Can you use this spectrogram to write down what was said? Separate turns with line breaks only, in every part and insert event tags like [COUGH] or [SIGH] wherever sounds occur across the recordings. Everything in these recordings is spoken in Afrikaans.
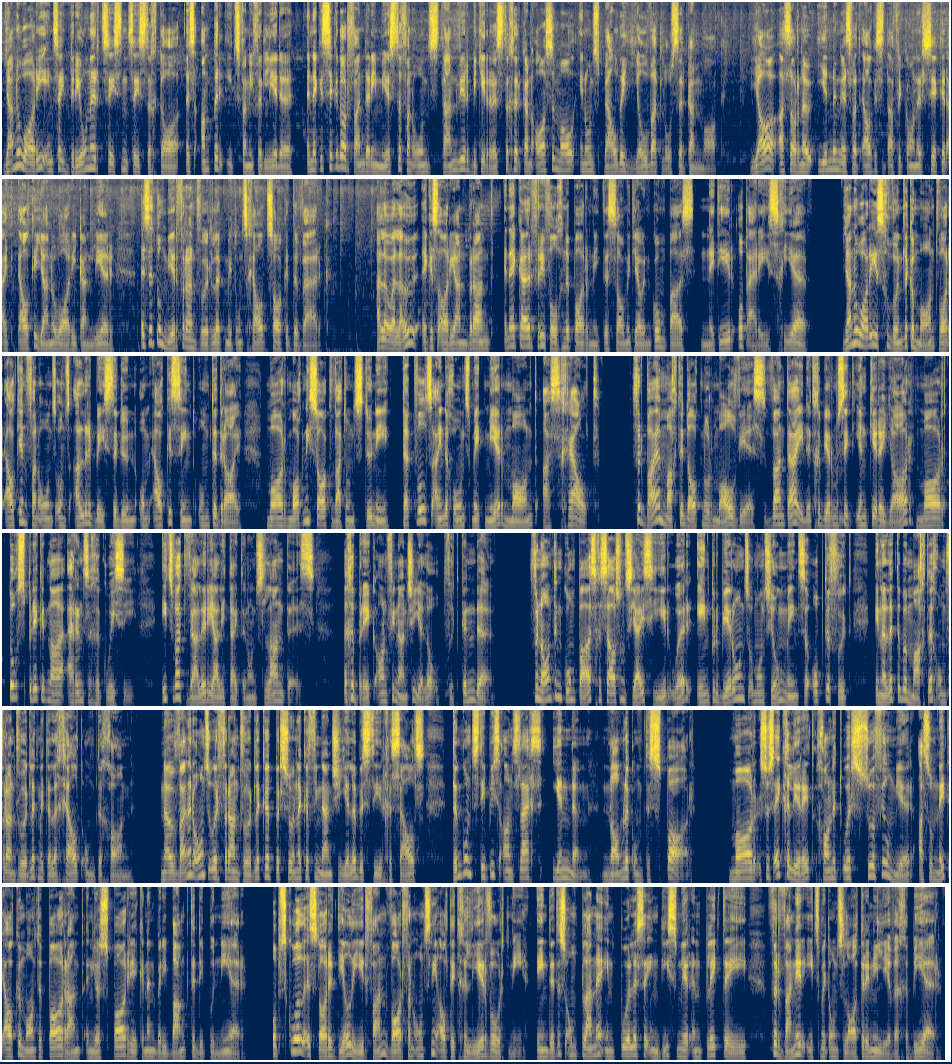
Januarie en sy 366 dae is amper iets van die verlede en ek is seker daarvan dat die meeste van ons dan weer bietjie rustiger kan asemhaal en ons belde heelwat losser kan maak. Ja, as daar nou een ding is wat elke Suid-Afrikaner seker uit elke Januarie kan leer, is dit om meer verantwoordelik met ons geld sake te werk. Hallo hallo, ek is Adrian Brandt en ek kuier vir die volgende paar minute saam met jou in Kompas net hier op RSG. Januarie is gewoonlik 'n maand waar elkeen van ons ons allerbeste doen om elke sent om te draai, maar maak nie saak wat ons doen nie, dikwels eindig ons met meer maand as geld. Vir baie mag dit dalk normaal wees, want hey, dit gebeur mos net een keer 'n jaar, maar tog spreek dit na 'n ernstige kwessie, iets wat wel 'n realiteit in ons land is, 'n gebrek aan finansiële opvoedkunde. Vanaand in Kompas gesels ons juis hieroor en probeer ons om ons jong mense op te voed en hulle te bemagtig om verantwoordelik met hulle geld om te gaan. Nou wanneer ons oor verantwoordelike persoonlike finansiële bestuur gesels, dink ons tipies aan slegs een ding, naamlik om te spaar. Maar soos ek geleer het, gaan dit oor soveel meer as om net elke maand 'n paar rand in jou spaarrekening by die bank te deponeer. Op skool is daar 'n deel hiervan waarvan ons nie altyd geleer word nie, en dit is om planne en polisse en dies meer in plek te hê vir wanneer iets met ons later in die lewe gebeur.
